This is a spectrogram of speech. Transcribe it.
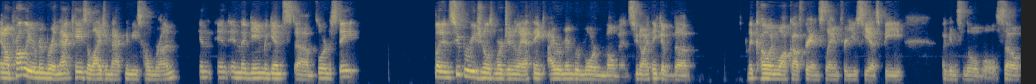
and I'll probably remember in that case Elijah MacNamee's home run in in, in the game against um, Florida State. But in super regionals, more generally, I think I remember more moments. You know, I think of the the Cohen walk off grand slam for UCSB against Louisville. So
